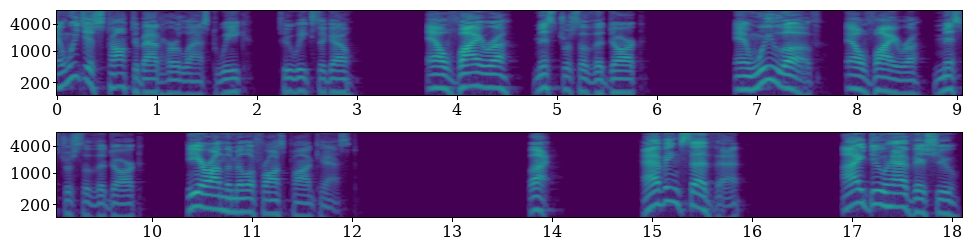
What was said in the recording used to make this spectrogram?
and we just talked about her last week, two weeks ago, Elvira, Mistress of the Dark. And we love Elvira, Mistress of the Dark, here on the Miller Frost podcast. But having said that, I do have issue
